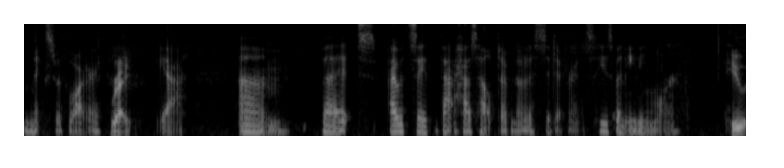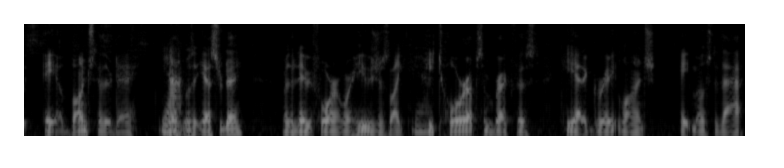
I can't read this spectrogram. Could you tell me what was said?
mixed with water. Right. Yeah. Um but I would say that that has helped. I've noticed a difference. He's been eating more. He ate a bunch the other day. Yeah. Was it yesterday or the day before where he was just like, Yeah. he tore up some breakfast. He had a great lunch, ate most of that.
